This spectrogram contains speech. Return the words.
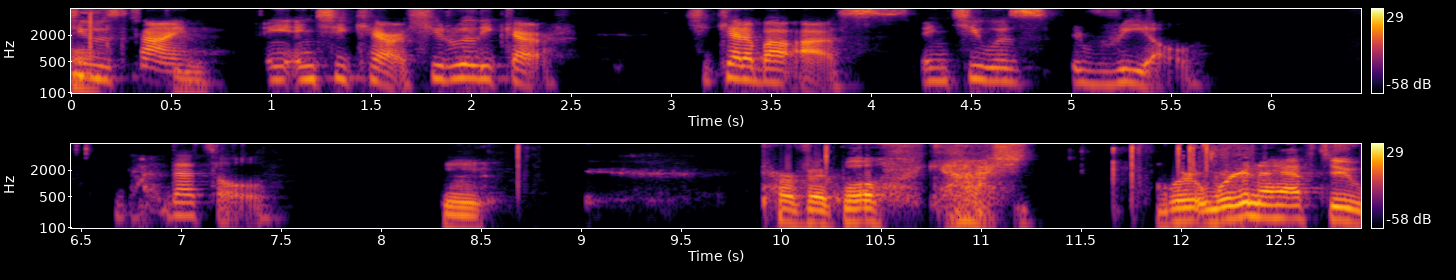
She Mm. was kind and, and she cared. She really cared. She cared about us, and she was real. That- That's all. Perfect. Well, gosh, we're we're gonna have to.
